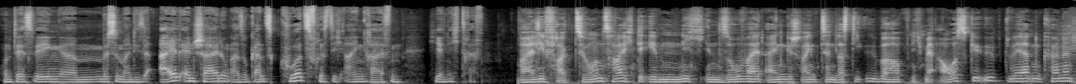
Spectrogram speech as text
Und deswegen ähm, müsse man diese Eilentscheidung, also ganz kurzfristig eingreifen, hier nicht treffen. Weil die Fraktionsrechte eben nicht insoweit eingeschränkt sind, dass die überhaupt nicht mehr ausgeübt werden können.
